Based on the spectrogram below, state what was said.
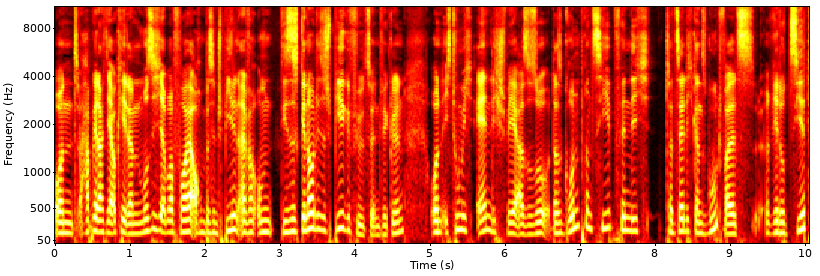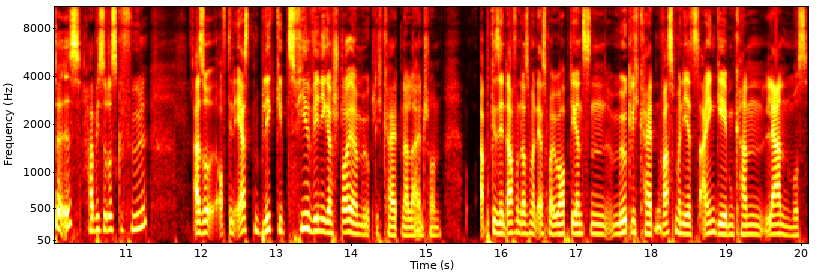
und habe gedacht, ja okay, dann muss ich aber vorher auch ein bisschen spielen, einfach um dieses genau dieses Spielgefühl zu entwickeln. Und ich tue mich ähnlich schwer. Also so das Grundprinzip finde ich tatsächlich ganz gut, weil es reduzierter ist, habe ich so das Gefühl. Also auf den ersten Blick gibt es viel weniger Steuermöglichkeiten allein schon abgesehen davon, dass man erstmal überhaupt die ganzen Möglichkeiten, was man jetzt eingeben kann, lernen muss.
